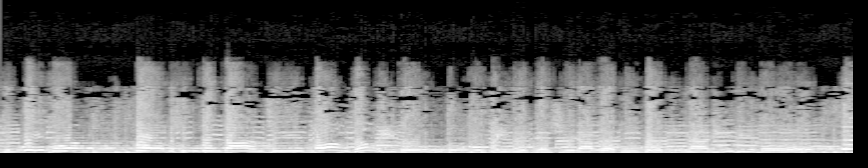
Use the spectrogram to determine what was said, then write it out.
甜的歌。哥哥心中荡起层层的波，妹妹何时让我渡过你呀你的河？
